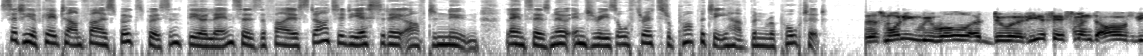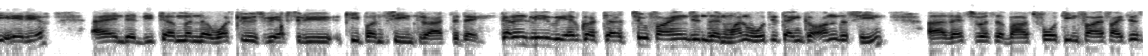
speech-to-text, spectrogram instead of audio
City of Cape Town Fire spokesperson Theo Layne says the fire started yesterday afternoon. Layne says no injuries or threats to property have been reported. This morning we will uh, do a reassessment of the area and uh, determine uh, what crews we have to keep on scene throughout the day. Currently we have got uh, two fire engines and one water tanker on the scene. Uh, that's with about 14 firefighters.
